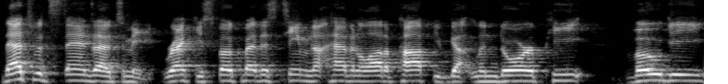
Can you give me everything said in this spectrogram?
That's what stands out to me. Rec, you spoke about this team not having a lot of pop. You've got Lindor, Pete, Vogie.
